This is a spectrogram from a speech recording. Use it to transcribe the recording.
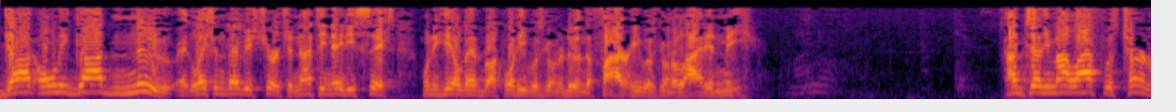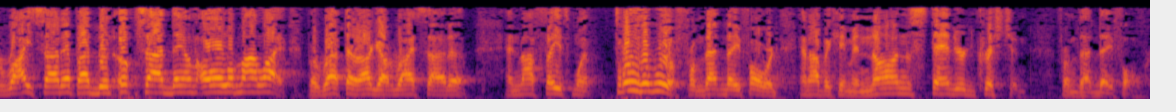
God, only God knew at Lakeland Baptist Church in 1986 when he healed Ed Brock what he was going to do in the fire he was going to light in me. I'm telling you, my life was turned right side up. I'd been upside down all of my life. But right there, I got right side up. And my faith went through the roof from that day forward, and I became a non-standard Christian from that day forward.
